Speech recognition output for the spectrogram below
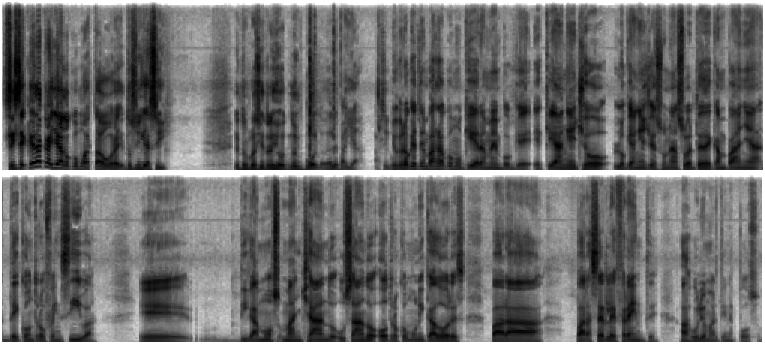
Si se queda callado como hasta ahora, y esto sigue así, entonces el presidente le dijo, no importa, dale para allá. Así Yo creo que está embarrado como quiera, men, porque es que han hecho, lo que han hecho es una suerte de campaña de contraofensiva. Eh, digamos, manchando, usando otros comunicadores para, para hacerle frente a Julio Martínez Pozo.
